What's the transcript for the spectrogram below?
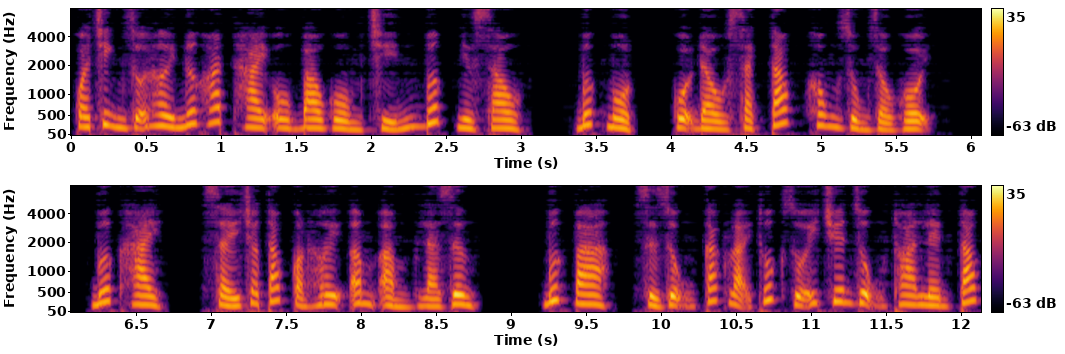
Quá trình duỗi hơi nước H2O bao gồm 9 bước như sau. Bước 1, gội đầu sạch tóc không dùng dầu gội. Bước 2, sấy cho tóc còn hơi âm ẩm là dừng. Bước 3, sử dụng các loại thuốc rũi chuyên dụng thoa lên tóc.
